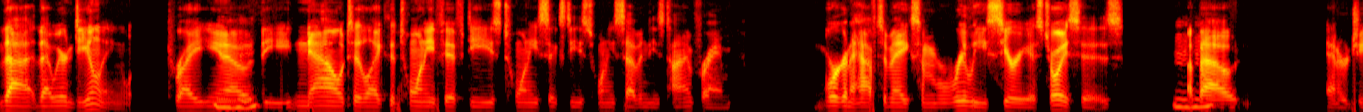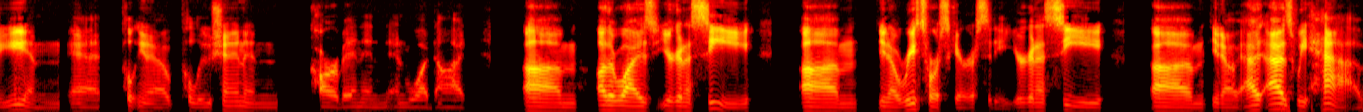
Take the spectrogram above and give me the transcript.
that that we're dealing with right you mm-hmm. know the now to like the 2050s 2060s 2070s time frame we're going to have to make some really serious choices mm-hmm. about energy and and you know pollution and carbon and and whatnot um otherwise you're going to see um, you know, resource scarcity. You're going to see, um, you know, as, as, we have,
